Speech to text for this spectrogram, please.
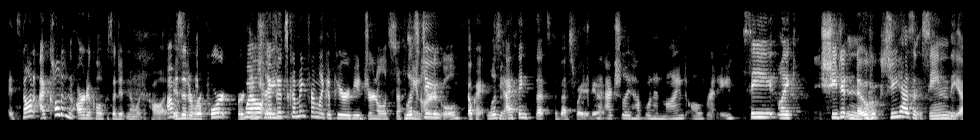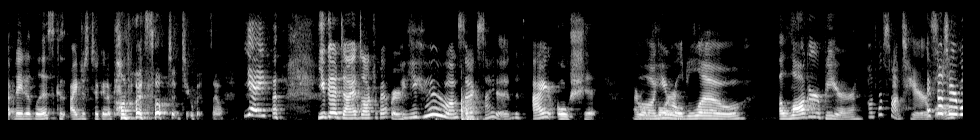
it's not. I called it an article because I didn't know what to call it. Um, is it a report or well, entry? if it's coming from like a peer-reviewed journal, it's definitely Let's an do- article. okay, listen. Yeah. I think that's the best way to do I it. I actually have one in mind already. See, like she didn't know. She hasn't seen the updated list because I just took it upon myself to do it. So yay! you get a diet Dr Pepper. Yoo-hoo, I'm so excited. I oh shit! I rolled oh, a you four. rolled low. A lager beer. Oh, that's not terrible. It's not terrible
